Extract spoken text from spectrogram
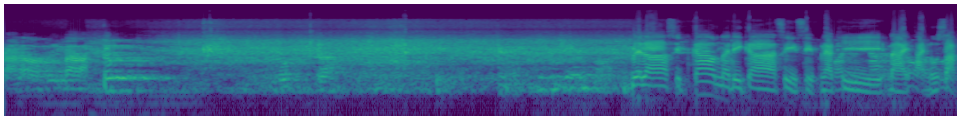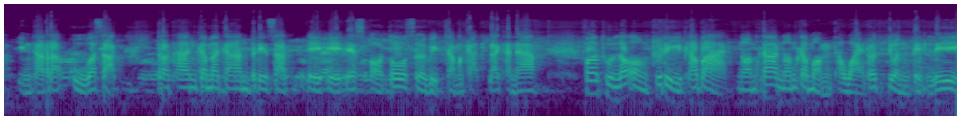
ขวาแล้วเอามือมาปึ๊บปุ๊บ เวลา 19 นาฬิกา 40 นาที นายอนุสักอินทรภูวศักดิ์ประธานกรรมการบริษัท AAS Auto Service จำกัดและคณะเฝ้าทุนละอองธุรีพระบาท น้อมเกล้าน้อมกระหม่อมถวายรถยนต์เบนลี่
